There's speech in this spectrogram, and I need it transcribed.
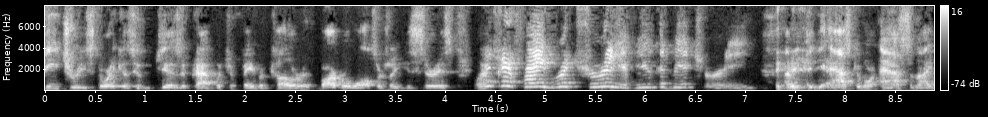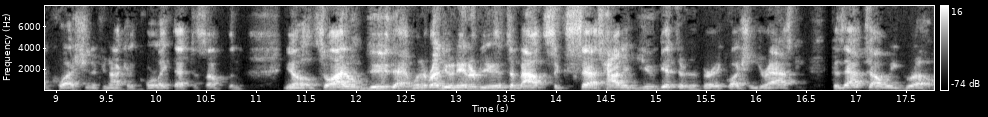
featurey story because who gives a crap what your favorite color is? Barbara Walters, are you serious? What's your favorite tree if you could be a tree? I mean, could you ask a more asinine question if you're not going to correlate that to something? You know, so I don't do that. Whenever I do an interview, it's about success. How did you get there? The very questions you're asking, because that's how we grow.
